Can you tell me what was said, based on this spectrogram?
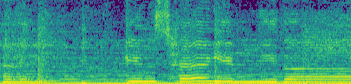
인생 인생입니다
